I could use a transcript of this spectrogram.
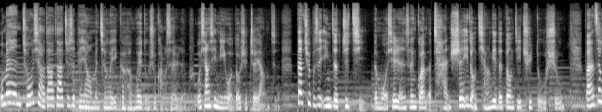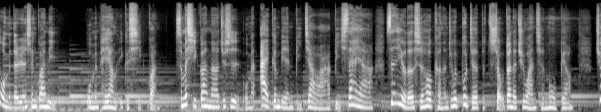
我们从小到大就是培养我们成为一个很会读书考试的人。我相信你我都是这样子，但却不是因着自己的某些人生观而产生一种强烈的动机去读书，反而在我们的人生观里，我们培养了一个习惯。什么习惯呢？就是我们爱跟别人比较啊、比赛啊，甚至有的时候可能就会不择手段的去完成目标，却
